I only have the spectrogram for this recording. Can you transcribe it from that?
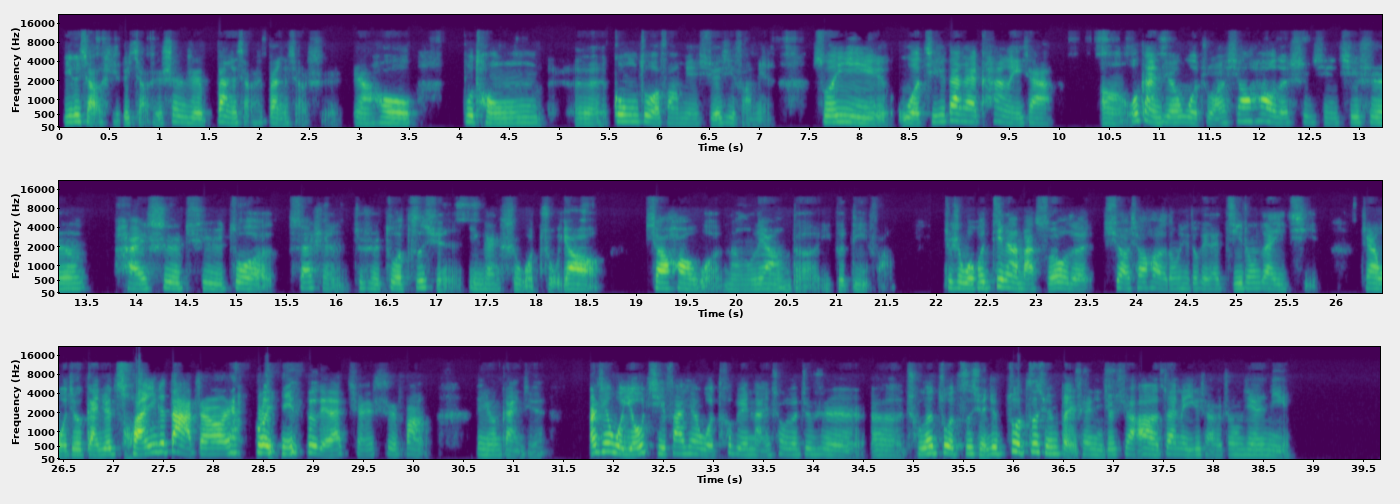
一个小时一个小时，甚至半个小时半个小时，然后。不同呃工作方面、学习方面，所以我其实大概看了一下，嗯，我感觉我主要消耗的事情其实还是去做 session，就是做咨询，应该是我主要消耗我能量的一个地方。就是我会尽量把所有的需要消耗的东西都给它集中在一起，这样我就感觉攒一个大招，然后一次给它全释放那种感觉。而且我尤其发现我特别难受的就是，呃，除了做咨询，就做咨询本身，你就需要啊，在那一个小时中间，你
